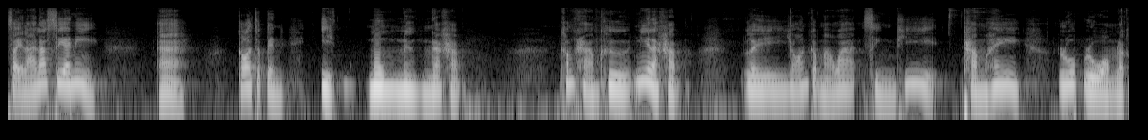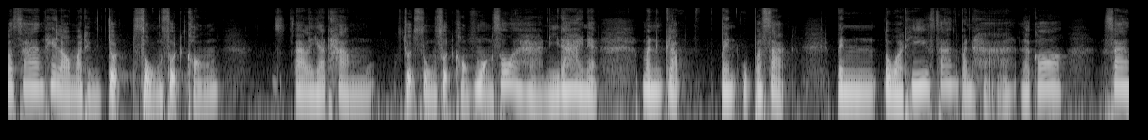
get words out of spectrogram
ใส่ร้ายรัสเซียนี่ อ่า ก็จะเป็นอีกมุมหนึ่งนะครับคำถามคือนี่แหละครับ เลยย้อนกลับมาว่าสิ่งที่ทำให้รวบรวมแล้วก็สร้างให้เรามาถึงจุดสูงสุดของอารยธรรม จุดสูงสุดของห่วงโซ่อาหารนี้ได้เนี่ย มันกลับเป็นอุปสรรค เป็นตัวที่สร้างปัญหาแล้วก็สร้าง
